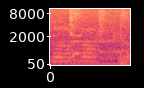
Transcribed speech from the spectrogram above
solo que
